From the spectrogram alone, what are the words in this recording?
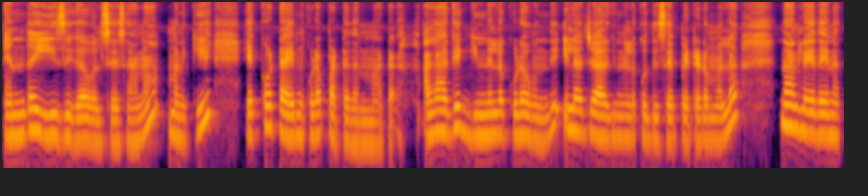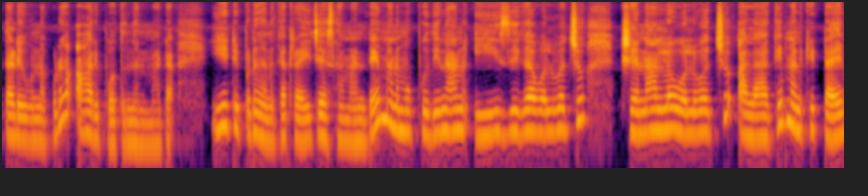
ఎంత ఈజీగా వలిసేసానో మనకి ఎక్కువ టైం కూడా పట్టదనమాట అలాగే గిన్నెలో కూడా ఉంది. ఇలా జారి గిన్నెలో కొద్దిసేపు పెట్టడం వల్ల దాంట్లో ఏదైనా తడి ఉన్నా కూడా ఆరిపోతుందనమాట ఈ టిప్పును కనుక ట్రై చేసామంటే మనము పుదీనాను ఈజీగా వలవచ్చు క్షణాల్లో వలవచ్చు అలాగే మనకి టైం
